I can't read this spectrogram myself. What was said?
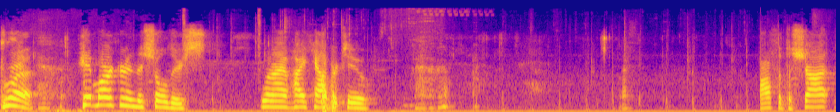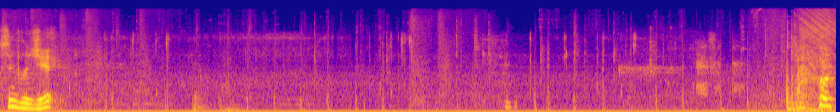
bruh. Hit marker in the shoulders. When I have high caliber too. Off with the shot. Seems legit. What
